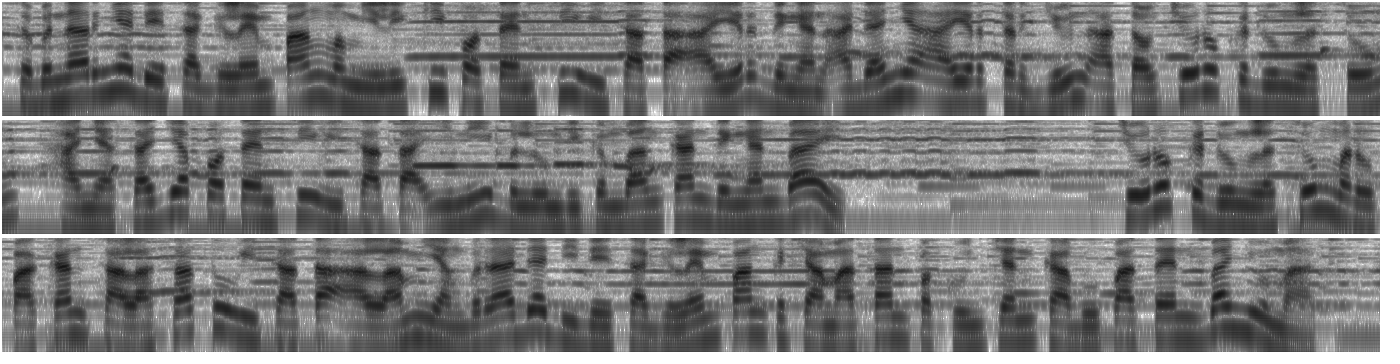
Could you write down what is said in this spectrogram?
Sebenarnya desa Gelempang memiliki potensi wisata air dengan adanya air terjun atau Curug Kedung Lesung, hanya saja potensi wisata ini belum dikembangkan dengan baik. Curug Kedung Lesung merupakan salah satu wisata alam yang berada di Desa Gelempang Kecamatan Pekuncen Kabupaten Banyumas.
